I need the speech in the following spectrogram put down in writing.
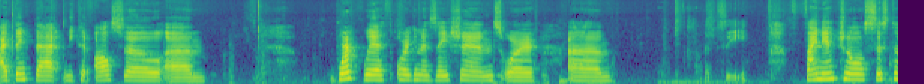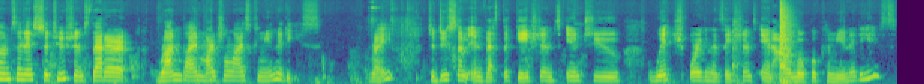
i think that we could also um, work with organizations or um, let's see financial systems and institutions that are run by marginalized communities right? To do some investigations into which organizations in our local communities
